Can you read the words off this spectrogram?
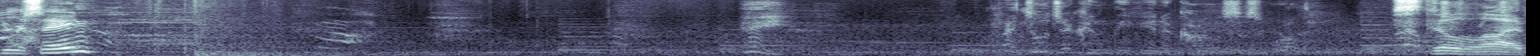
You were saying? Still alive.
